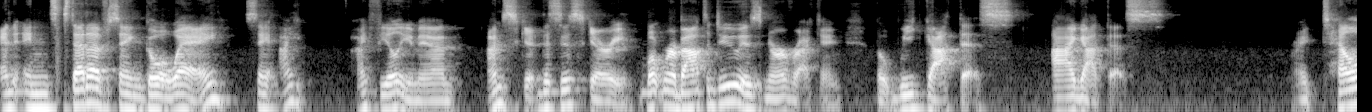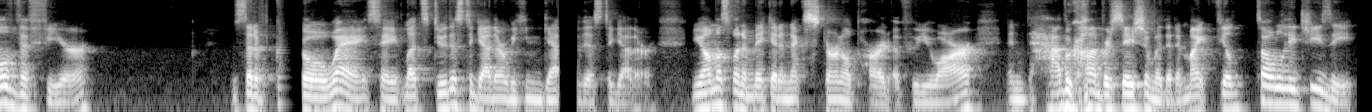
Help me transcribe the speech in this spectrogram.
And, instead of saying go away, say, I I feel you, man. I'm scared. This is scary. What we're about to do is nerve wracking, but we got this. I got this. Right? Tell the fear instead of go away, say, let's do this together. We can get this together. You almost want to make it an external part of who you are and have a conversation with it. It might feel totally cheesy,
